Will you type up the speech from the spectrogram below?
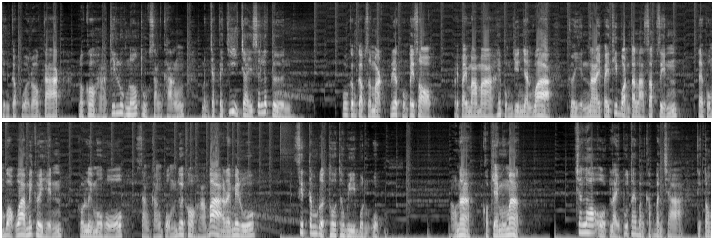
ถึงกับหัวร้อกากเพราะข้อหาที่ลูกน้องถูกสั่งขัง มันจะกระจี้ใจเส้นเหลือเกิน ผู้กำกับสมัครเรียกผมไปสอบ ไปไปมามาให้ผมยืนยันว่า เคยเห็นนายไปที่บ่อนตลาดทรัพย์สิน แต่ผมบอกว่าไม่เคยเห็น เขาเลยโมโห สั่งขังผมด้วยข้อหาบ้าอะไรไม่รู้สิบตำรวจโททวีบ่นอุบ เอาหน้าขอบใจมึงมากชะลอโอบไหลผู้ใต้บังคับบัญชาที่ต้อง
